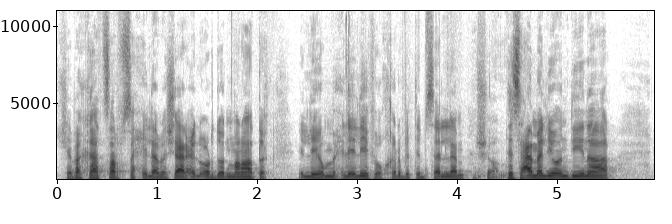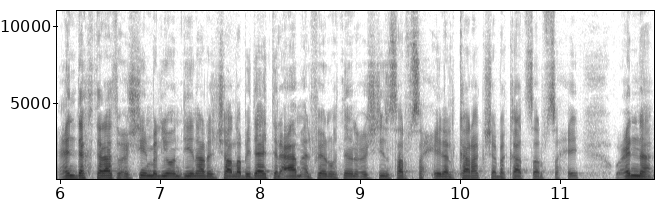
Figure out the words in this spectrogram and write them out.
شبكات صرف صحي لمشارع الأردن مناطق اللي هم حليليفة وخربة مسلم. إن شاء الله. 9 مليون دينار. عندك 23 مليون دينار إن شاء الله بداية العام 2022 صرف صحي للكرك شبكات صرف صحي وعندنا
